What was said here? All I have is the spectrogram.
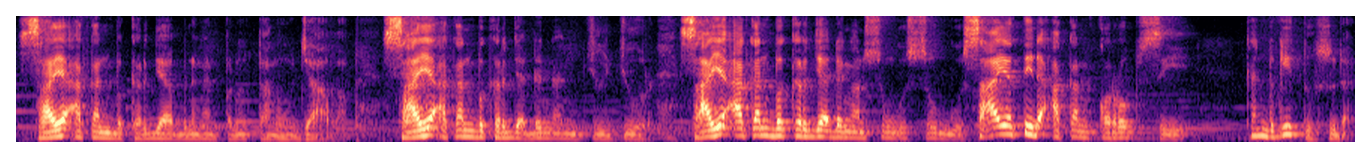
Saya akan bekerja dengan penuh tanggung jawab. Saya akan bekerja dengan jujur. Saya akan bekerja dengan sungguh-sungguh. Saya tidak akan korupsi. Kan begitu, sudah.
